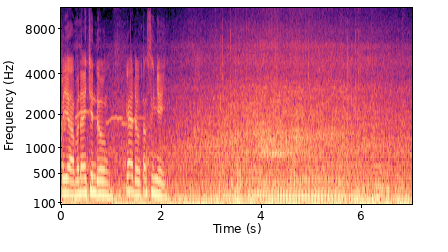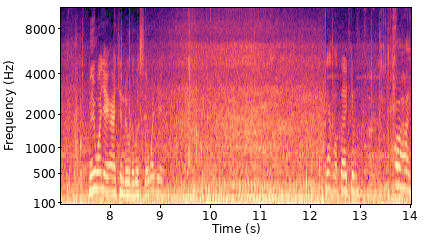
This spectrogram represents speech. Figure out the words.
Bây giờ mình đang trên đường ra đường Tăng Sơn Nhì Nếu quá gian ai trên đường thì mình sẽ quá gian. Rất là tê chân Ôi.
